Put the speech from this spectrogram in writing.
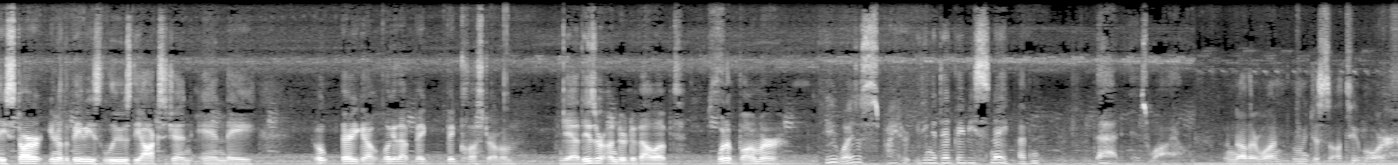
they start, you know, the babies lose the oxygen and they, oh, there you go. Look at that big, big cluster of them. Yeah, these are underdeveloped. What a bummer. Ew, why is a spider eating a dead baby snake? I've, that is wild. Another one, and we just saw two more.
